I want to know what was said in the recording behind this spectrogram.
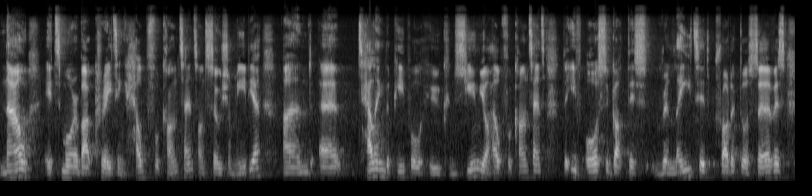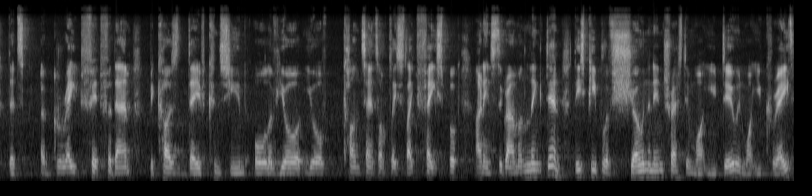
Now it's more about creating helpful content on social media and uh, telling the people who consume your helpful content that you've also got this related product or service that's a great fit for them because they've consumed all of your your content on places like Facebook and Instagram and LinkedIn. These people have shown an interest in what you do and what you create,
